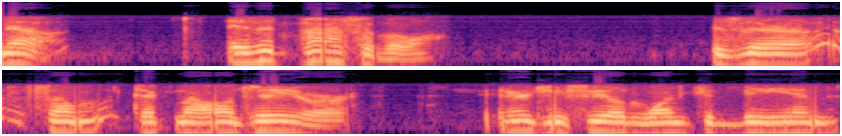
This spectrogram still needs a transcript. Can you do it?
Now, is it possible? Is there some technology or energy field one could be in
